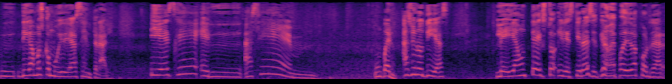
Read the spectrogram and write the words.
mm, digamos, como idea central. Y es que en, hace, mm, bueno, hace unos días leía un texto y les quiero decir que no me he podido acordar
